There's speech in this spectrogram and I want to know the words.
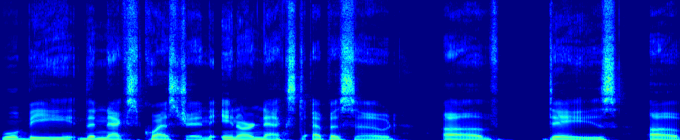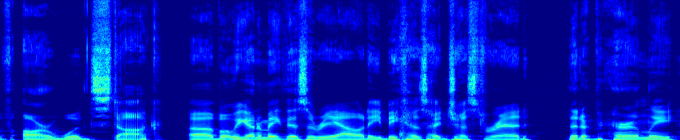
will be the next question in our next episode of Days of Our Woodstock. Uh, but we got to make this a reality because I just read that apparently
